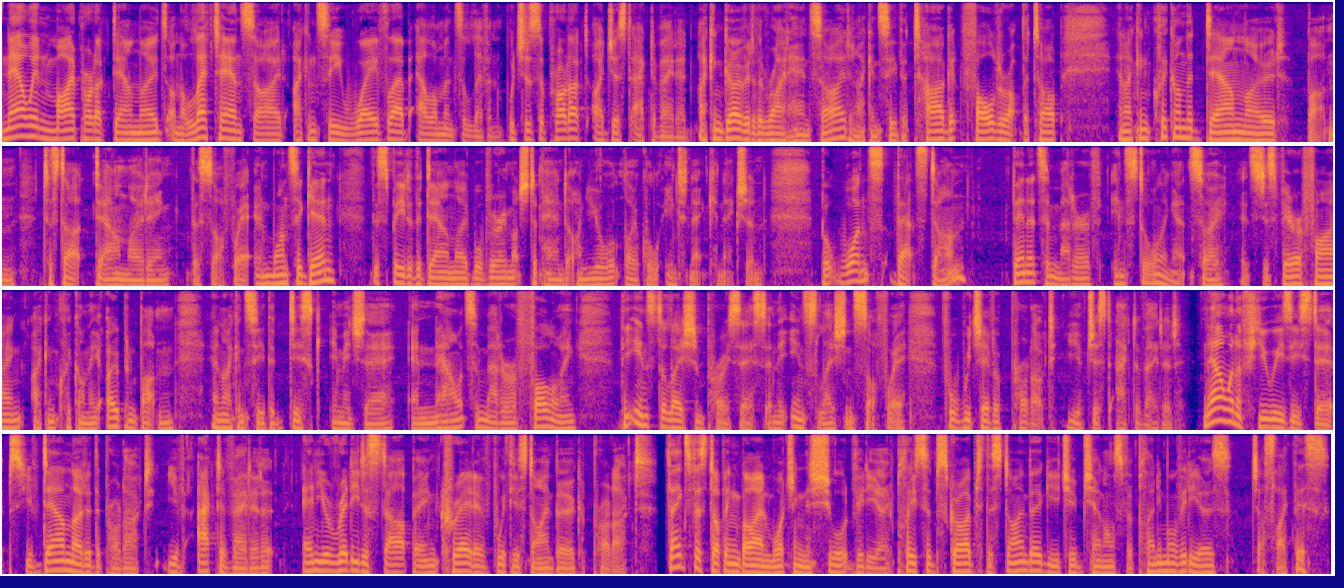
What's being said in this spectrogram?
Now in My Product Downloads on the left-hand side, I can see Wavelab Elements 11, which is the product I just activated. I can go over to the right-hand side and I can see the target folder up the top and I can click on the download button to start downloading the software. And once again, the speed of the download will very much depend on your local internet connection. But once that's done, then it's a matter of installing it. So it's just verifying. I can click on the open button and I can see the disk image there. And now it's a matter of following the installation process and the installation software for whichever product you've just activated. Now in a few easy steps, you've downloaded the product, you've activated it, and you're ready to start being creative with your Steinberg product. Thanks for stopping by and watching this short video. Please subscribe to the Steinberg YouTube channels for plenty more videos just like this.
